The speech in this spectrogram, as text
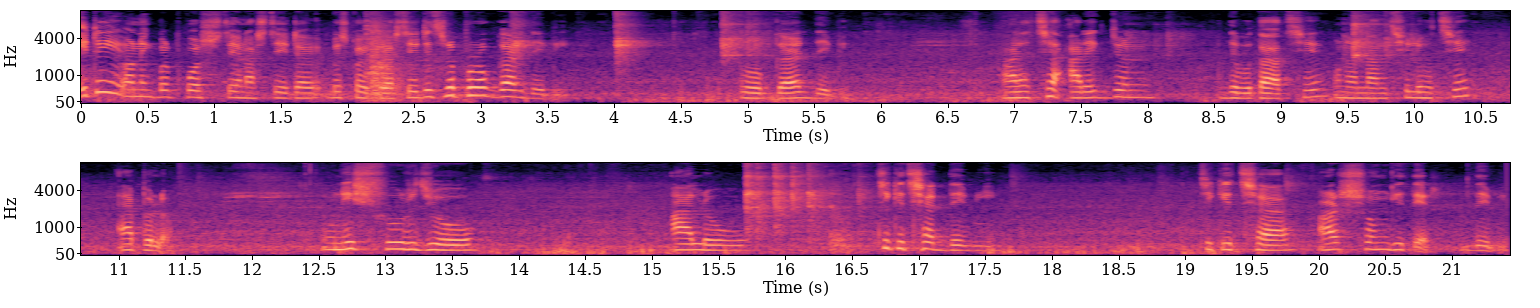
এটাই অনেকবার কোশ্চেন আসছে, এটা বেশ কয়েকবার আসছে। এটা ছিল প্রজ্ঞার দেবী। প্রজ্ঞার দেবী। আর হচ্ছে আরেকজন দেবতা আছে, ওনার নাম ছিল হচ্ছে অ্যাপোলো। উনি সূর্য, আলো, চিকিৎসার দেবী। চিকিৎসা আর সঙ্গীতের দেবী।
